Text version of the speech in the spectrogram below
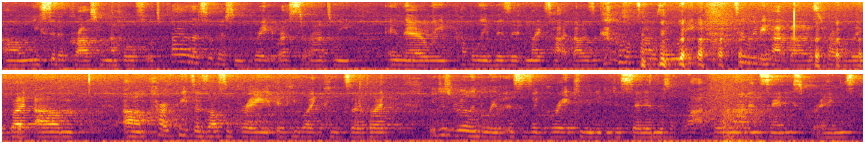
Um, we sit across from the Whole Foods Plaza, so there's some great restaurants. We in there. We probably visit Mike's Hot Dogs a couple times a week. Too many hot dogs probably, but um, um, Hearth Pizza is also great if you like pizza. But we just really believe this is a great community to sit in. There's a lot going on in Sandy Springs.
